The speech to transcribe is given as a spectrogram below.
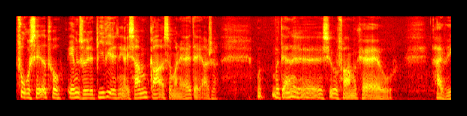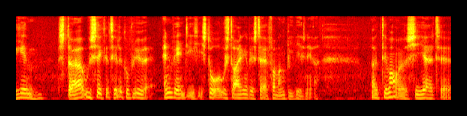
fokuseret på eventuelle bivirkninger i samme grad, som man er i dag. Altså, moderne øh, psykofarmaka er jo, har jo ikke større udsigter til at kunne blive anvendt i, i stor udstrækning, hvis der er for mange bivirkninger. Og det må man jo sige, at øh,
